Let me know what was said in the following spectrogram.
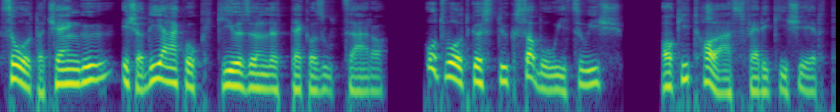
Szólt a csengő, és a diákok kiözönlöttek az utcára. Ott volt köztük Szabó Icu is, akit Halász Feri kísért.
